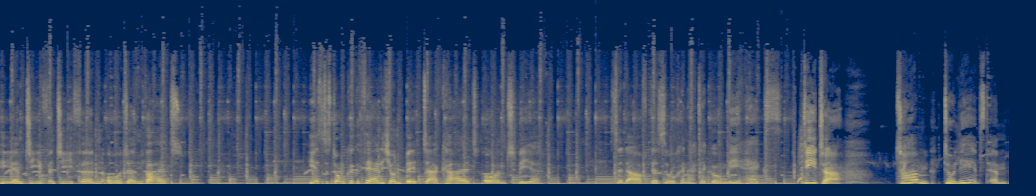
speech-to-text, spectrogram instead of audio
hier im tiefen, tiefen Odenwald. Hier ist es dunkel, gefährlich und bitterkalt und wir sind auf der Suche nach der Gummihex. Dieter! Tom, du lebst, ähm,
